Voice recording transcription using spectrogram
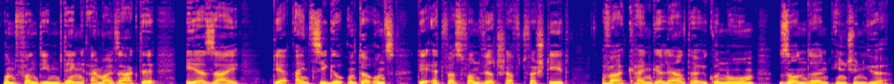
und von dem Deng einmal sagte, er sei der einzige unter uns, der etwas von Wirtschaft versteht, war kein gelernter Ökonom, sondern Ingenieur.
